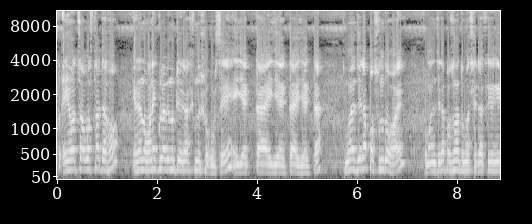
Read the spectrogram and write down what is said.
তো এই হচ্ছে অবস্থা, দেখো। এখানে অনেকগুলো কিন্তু ট্রেডার্স কিন্তু শো করছে। এই যে একটা, এই যে একটা, এই যে একটা। তোমার যেটা পছন্দ হয়, তোমার যেটা পছন্দ হয়, তোমার সেটা থেকে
